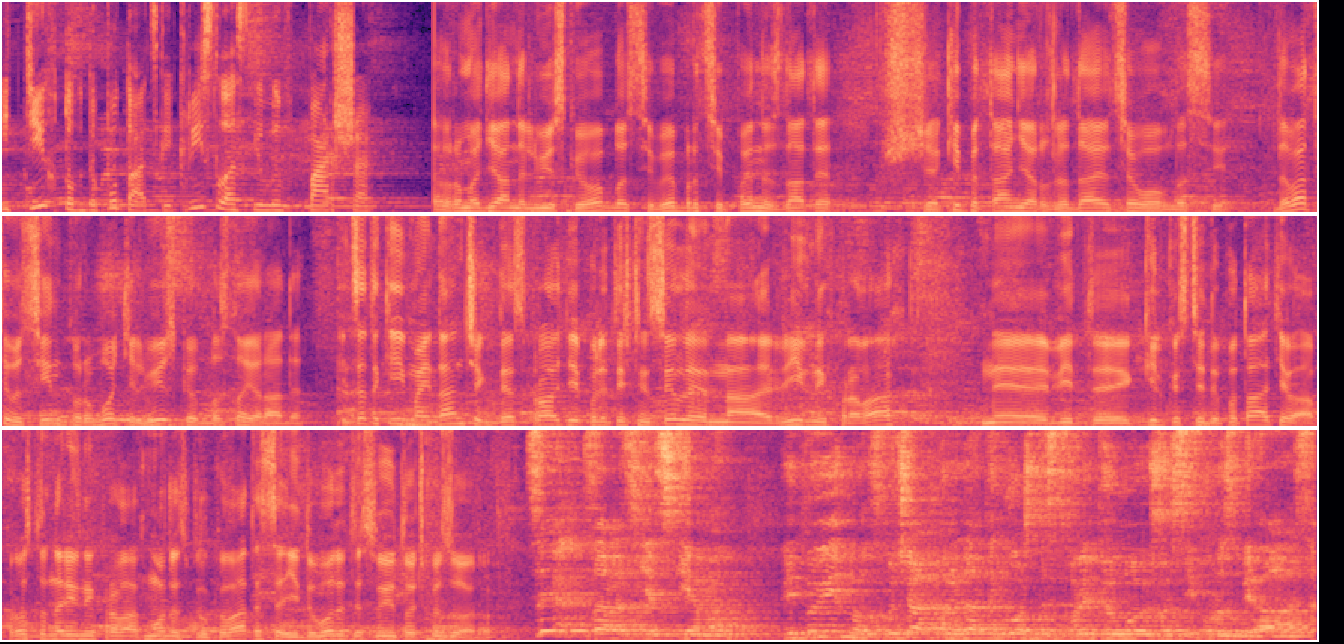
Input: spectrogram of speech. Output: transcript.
і ті, хто в депутатські крісла сіли вперше. Громадяни Львівської області, виборці повинні знати, що які питання розглядаються в області, давати оцінку роботі Львівської обласної ради. І це такий майданчик, де справді політичні сили на рівних правах, не від е, кількості депутатів, а просто на рівних правах можуть спілкуватися і доводити свою точку зору. Це зараз є схема. Відповідно, спочатку не дати кошти, створити умови, щоб всі порозбігалися.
